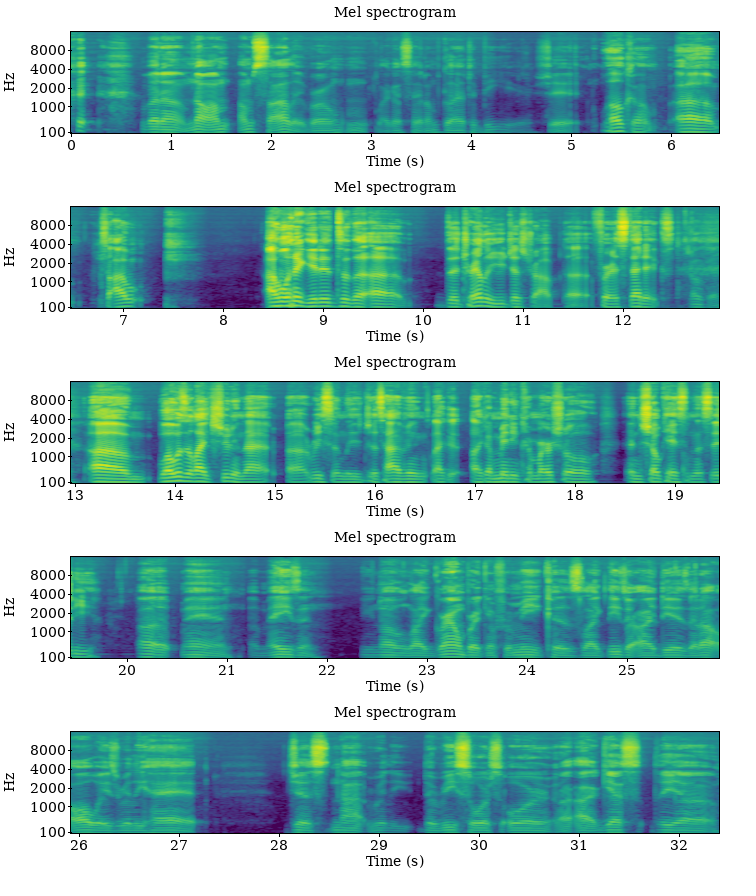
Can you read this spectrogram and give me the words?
but um, no, I'm I'm solid, bro. I'm, like I said, I'm glad to be here. Shit. Welcome. Um, so I, I want to get into the uh, the trailer you just dropped uh, for aesthetics. Okay. Um, what was it like shooting that uh, recently? Just having like a, like a mini commercial and showcasing the city. Uh, man, amazing. You know, like groundbreaking for me because like these are ideas that I always really had, just not really the resource or I, I guess the uh,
